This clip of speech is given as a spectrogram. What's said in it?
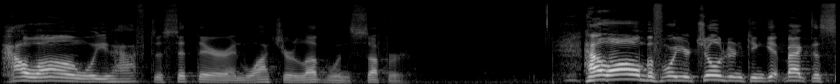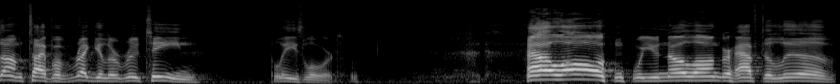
How long will you have to sit there and watch your loved ones suffer? How long before your children can get back to some type of regular routine? Please, Lord. How long will you no longer have to live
